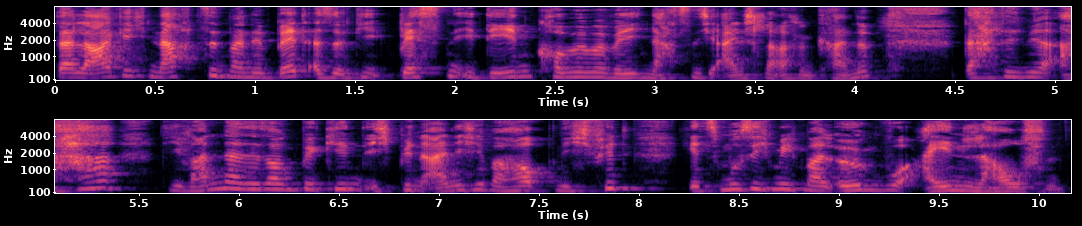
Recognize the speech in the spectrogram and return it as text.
Da lag ich nachts in meinem Bett, also die besten Ideen kommen immer, wenn ich nachts nicht einschlafen kann. Ne? Dachte ich mir, aha, die Wandersaison beginnt, ich bin eigentlich überhaupt nicht fit, jetzt muss ich mich mal irgendwo einlaufen.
